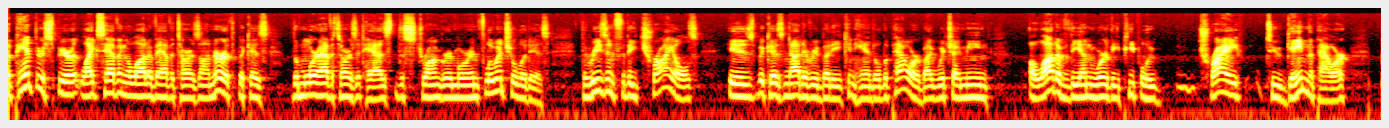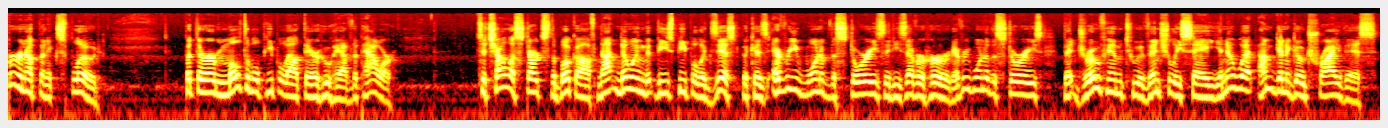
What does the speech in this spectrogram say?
The Panther spirit likes having a lot of avatars on Earth because the more avatars it has, the stronger and more influential it is. The reason for the trials is because not everybody can handle the power, by which I mean a lot of the unworthy people who try to gain the power burn up and explode. But there are multiple people out there who have the power. T'Challa starts the book off not knowing that these people exist because every one of the stories that he's ever heard, every one of the stories that drove him to eventually say, you know what, I'm going to go try this,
